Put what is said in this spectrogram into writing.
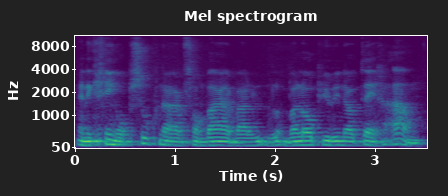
En ik ging op zoek naar van waar, waar, waar lopen jullie nou tegenaan?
